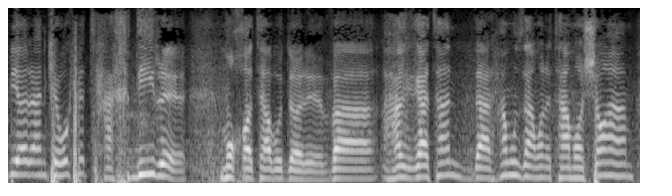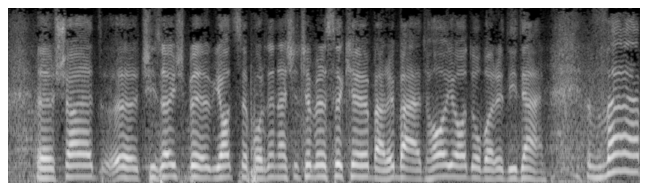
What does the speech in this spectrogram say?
بیارن که حکم تخدیر مخاطب داره. و حقیقتا در همون زمان تماشا هم شاید چیزایش به یاد سپرده نشه چه برسه که برای بعدها یا دوباره دیدن. و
